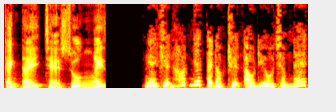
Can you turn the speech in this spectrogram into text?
cánh tay chè xuống ngay Nghe chuyện hot nhất tại đọc truyện audio.net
